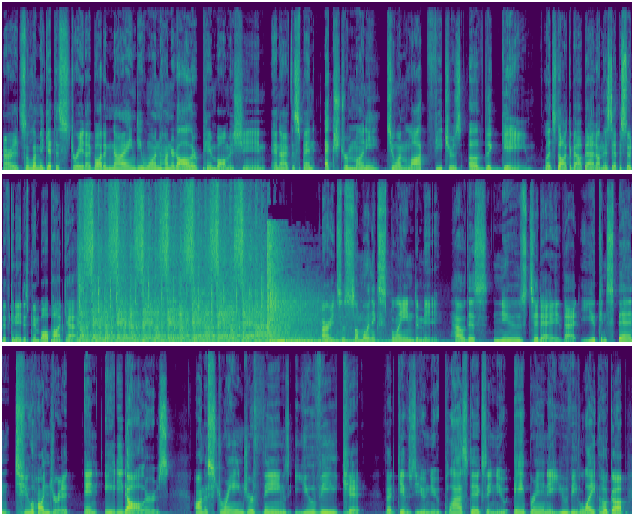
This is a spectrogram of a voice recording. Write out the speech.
All right, so let me get this straight. I bought a $9,100 pinball machine and I have to spend extra money to unlock features of the game. Let's talk about that on this episode of Canada's Pinball Podcast. All right, so someone explained to me how this news today that you can spend $280 on a Stranger Things UV kit that gives you new plastics, a new apron, a UV light hookup,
